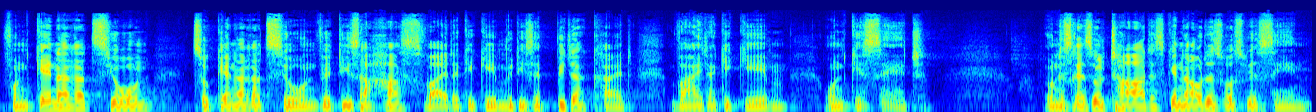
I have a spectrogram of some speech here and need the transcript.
Von Generation zu Generation wird dieser Hass weitergegeben, wird diese Bitterkeit weitergegeben und gesät. Und das Resultat ist genau das, was wir sehen.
